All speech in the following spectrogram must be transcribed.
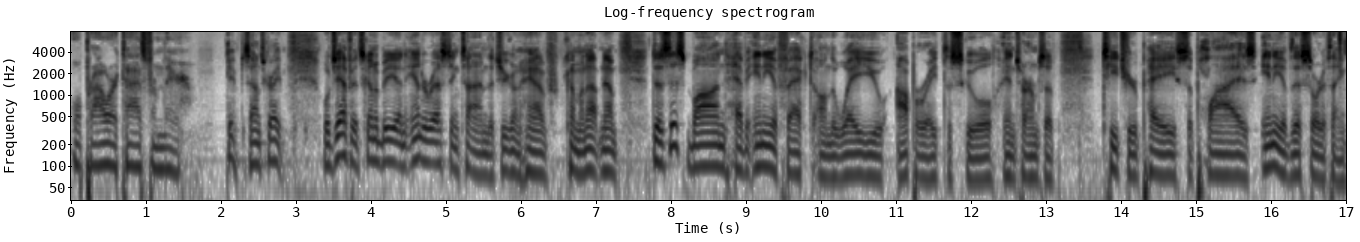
we'll prioritize from there. Okay, sounds great. Well, Jeff, it's going to be an interesting time that you're going to have coming up. Now, does this bond have any effect on the way you operate the school in terms of teacher pay, supplies, any of this sort of thing?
